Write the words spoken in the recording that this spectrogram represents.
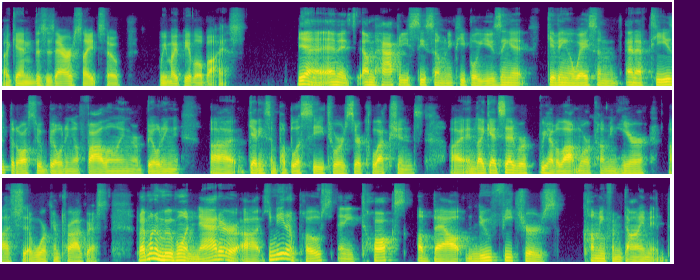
again, this is our site, so we might be a little biased. Yeah, and it's I'm happy to see so many people using it giving away some NFTs, but also building a following or building, uh, getting some publicity towards their collections. Uh, and like Ed said, we're, we have a lot more coming here. Uh, a work in progress. But I want to move on. Nader, uh, he made a post and he talks about new features coming from Diamond.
